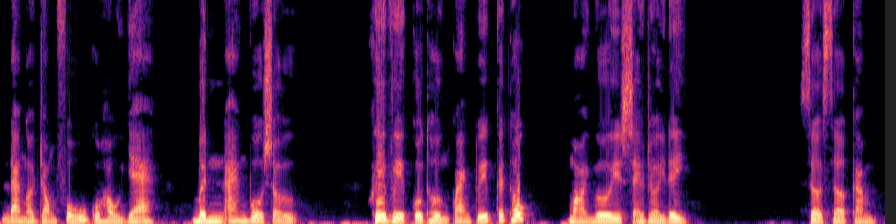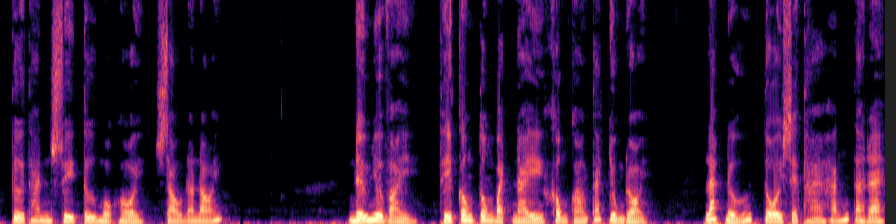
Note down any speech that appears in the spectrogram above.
đang ở trong phủ của hầu gia, bình an vô sự. Khi việc của Thượng quan Tuyết kết thúc, mọi người sẽ rời đi. Sờ sờ cầm, Từ Thanh suy tư một hồi, sau đó nói. Nếu như vậy, thì công tôn bạch này không còn tác dụng rồi. Lát nữa tôi sẽ thả hắn ta ra.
